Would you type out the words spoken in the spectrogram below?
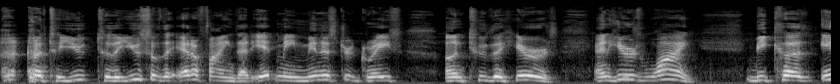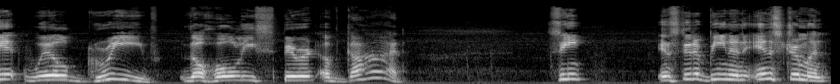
to you to the use of the edifying, that it may minister grace unto the hearers. And here's why because it will grieve the Holy Spirit of God. See, instead of being an instrument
